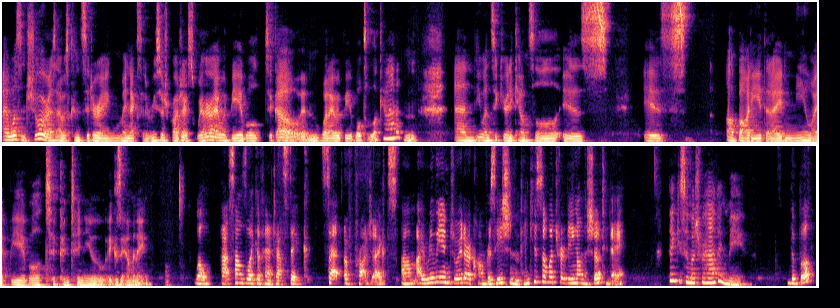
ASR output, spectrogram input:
I wasn't sure as I was considering my next set of research projects where I would be able to go and what I would be able to look at. And and UN Security Council is is a body that I knew I'd be able to continue examining. Well, that sounds like a fantastic set of projects. Um, I really enjoyed our conversation. Thank you so much for being on the show today. Thank you so much for having me. The book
